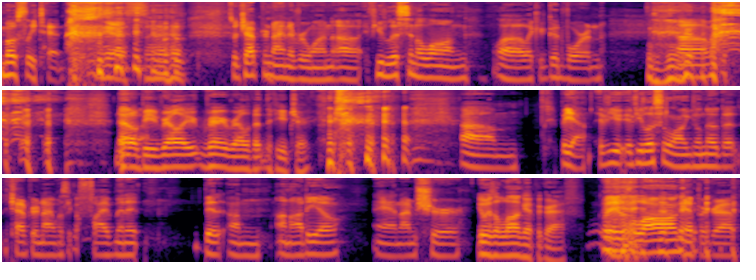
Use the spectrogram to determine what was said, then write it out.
Mostly 10. Yes. so, chapter 9, everyone. Uh, if you listen along uh, like a good Vorin, um, That'll no, be really very relevant in the future. um, but yeah, if you if you listen along, you'll know that chapter 9 was like a five minute bit on, on audio. And I'm sure it was a long epigraph. it was a long epigraph.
